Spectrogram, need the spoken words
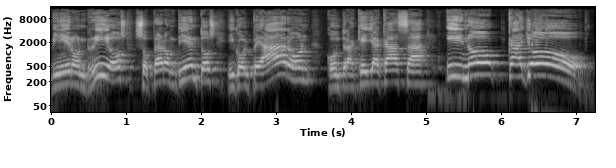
vinieron ríos, soplaron vientos y golpearon contra aquella casa y no cayó.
